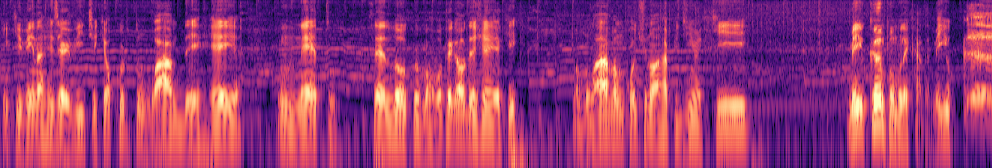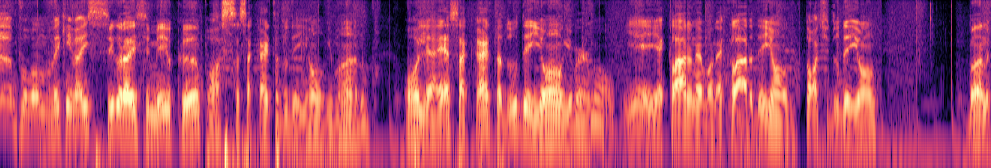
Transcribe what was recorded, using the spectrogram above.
Quem que vem na reservite aqui, ó. Courtois, Derreia, o Neto. Você é louco, irmão. Vou pegar o DG aqui. Vamos lá, vamos continuar rapidinho aqui. Meio campo, molecada. Meio campo. Vamos ver quem vai segurar esse meio campo. Nossa, essa carta do De Jong, mano. Olha essa carta do De Jong, meu irmão. E aí, é claro, né, mano? É claro, De Jong. Tote do De Jong. Mano,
